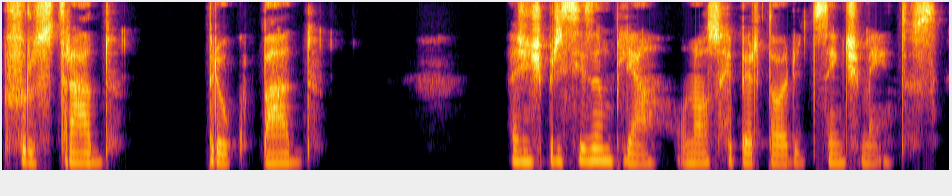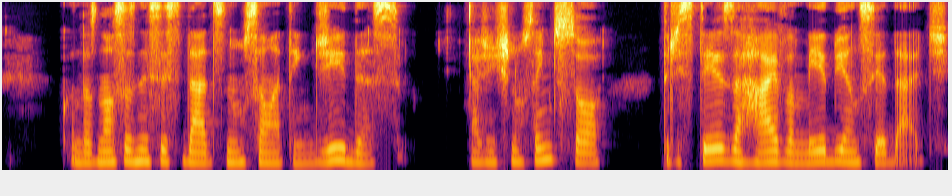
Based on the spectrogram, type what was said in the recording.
frustrado, preocupado. A gente precisa ampliar o nosso repertório de sentimentos. Quando as nossas necessidades não são atendidas, a gente não sente só tristeza, raiva, medo e ansiedade.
